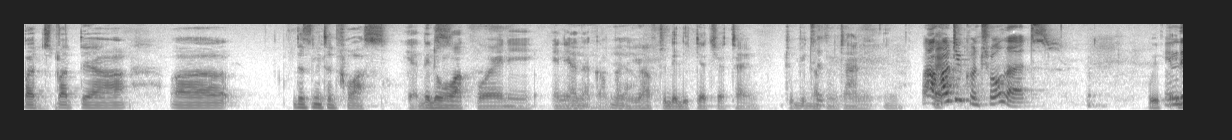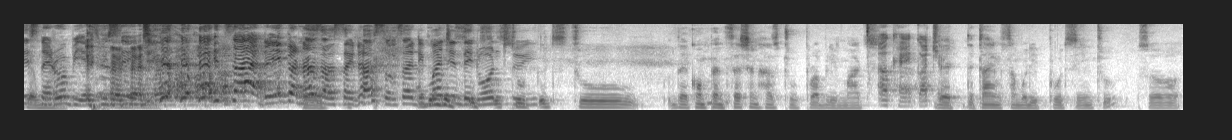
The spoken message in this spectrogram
But but they are uh, designated for us. Yeah, they don't work for any any other company. You have to dedicate your time to pick up Mtaani. Wow, how do you control that? In this them Nairobi, as we said, it's sad. Everyone has a side hustle, so I'd I imagine they'd it's- want it's to. It's to the compensation has to probably match Okay, gotcha. the, the time somebody puts into. So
